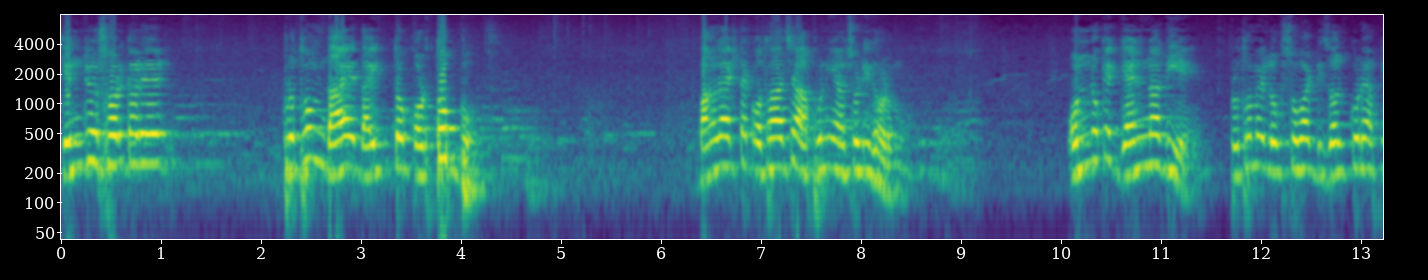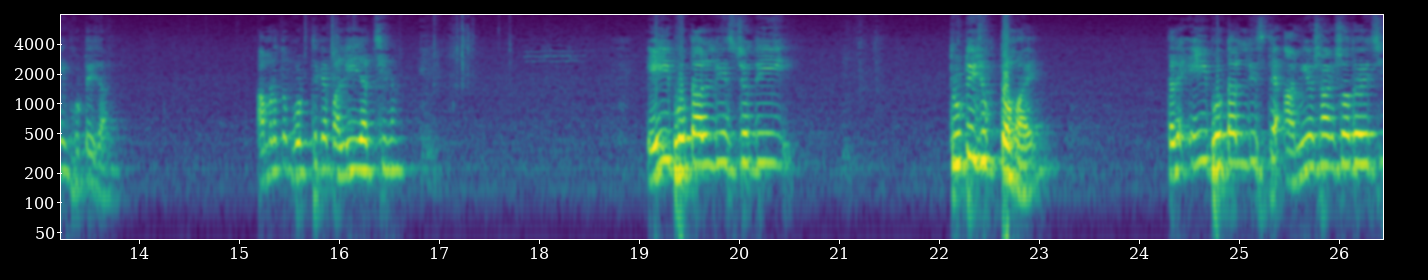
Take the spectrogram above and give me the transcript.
কেন্দ্রীয় সরকারের প্রথম দায় দায়িত্ব কর্তব্য। বাংলা একটা কথা আছে, আপনি আচরি ধর্ম। অন্যকে জ্ঞান না দিয়ে প্রথমে লোকসভা ডিজলভ করে আপনি ভোটে যান। আমরা তো ভোট থেকে পালিয়ে যাচ্ছি না। এই ভোটার লিস্ট যদি ত্রুটিযুক্ত হয়, তাহলে এই ভোটার লিস্টে আমিও সাংসদ হয়েছি।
